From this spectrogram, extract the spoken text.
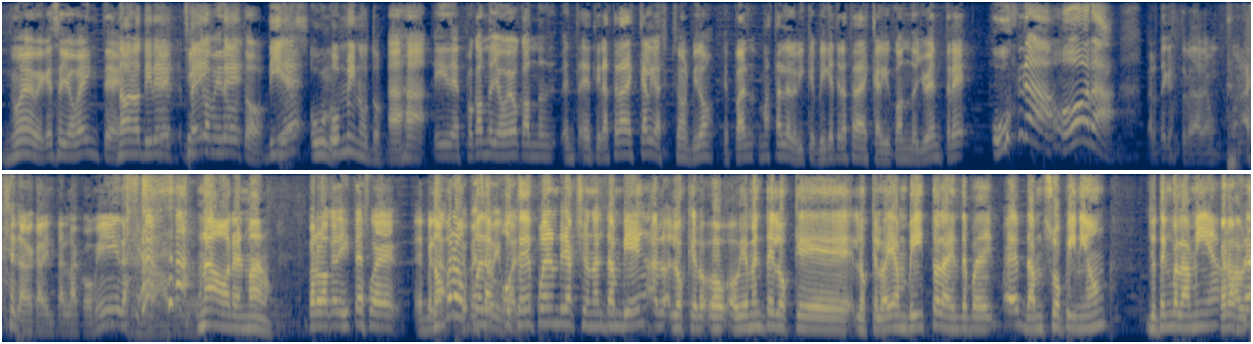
9, qué sé yo, 20. No, no tiré 5 20, minutos. 10, uno. un minuto. Ajá. Y después cuando yo veo, cuando eh, tiraste la descarga, se me olvidó. Después, más tarde lo vi que, vi que tiraste la descarga. Y cuando yo entré, ¡una hora! Espérate que esto me da un- que dame calentar la comida. Una hora, hermano. pero lo que dijiste fue. Es verdad, no, pero puede- ustedes pueden reaccionar también. a lo- los que obviamente los que los que lo hayan visto, la gente puede eh, dar su opinión. Yo tengo la mía. Pero fue,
